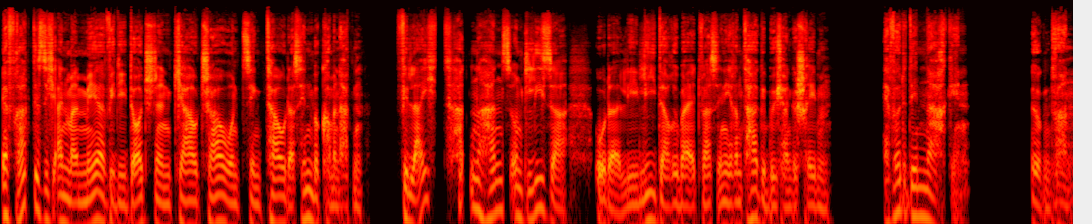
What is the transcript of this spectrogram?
Er fragte sich einmal mehr, wie die Deutschen in Kiao Chao und Tsingtao das hinbekommen hatten. Vielleicht hatten Hans und Lisa oder Lili darüber etwas in ihren Tagebüchern geschrieben. Er würde dem nachgehen. Irgendwann.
